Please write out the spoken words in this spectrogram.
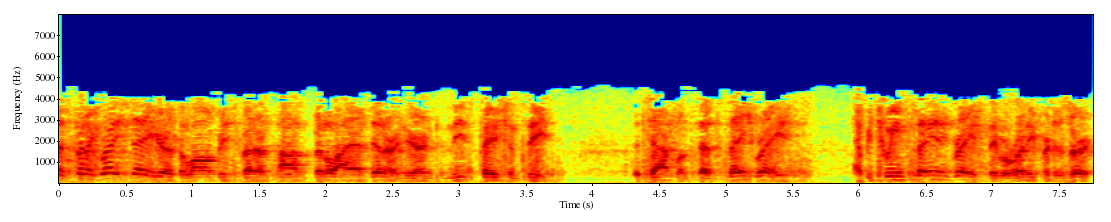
But it's been a great day here at the Long Beach Veterans Hospital. I had dinner here, and can these patients eat? The chaplain said, say grace, and between say and grace, they were ready for dessert.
